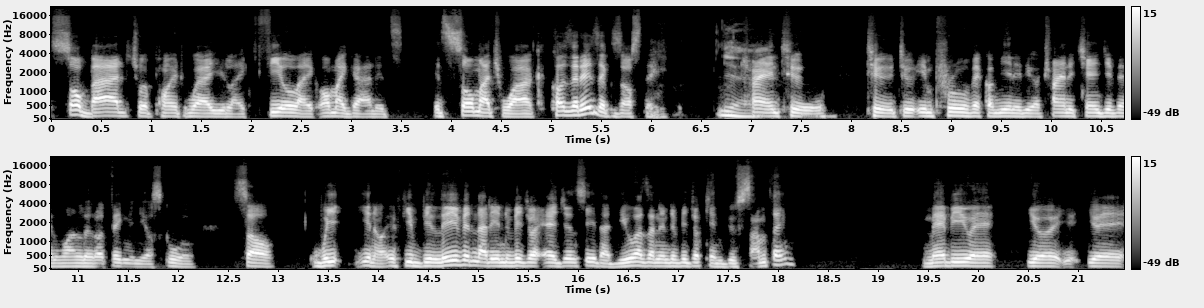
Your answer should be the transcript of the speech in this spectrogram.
so bad to a point where you like feel like, oh my God, it's, it's so much work because it is exhausting. Yeah. Trying to, to to improve a community or trying to change even one little thing in your school so we you know if you believe in that individual agency that you as an individual can do something maybe you're you're you're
